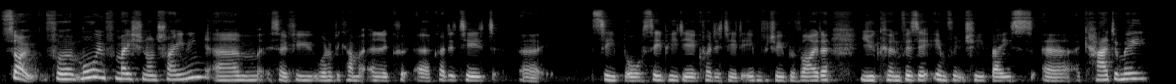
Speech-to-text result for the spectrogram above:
so for more information on training um, so if you want to become an accredited uh, C or CPD accredited inventory provider, you can visit Inventory Base uh, Academy.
